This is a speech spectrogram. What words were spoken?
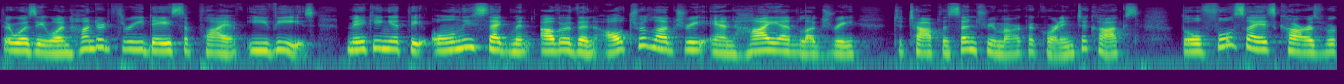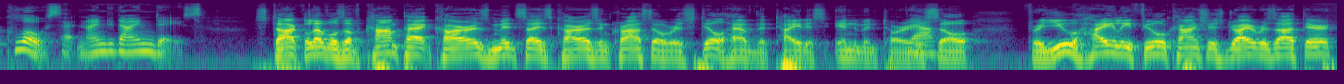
There was a 103 day supply of EVs, making it the only segment other than ultra luxury and high end luxury to top the century mark, according to Cox, though full size cars were close at 99 days. Stock levels of compact cars, midsize cars, and crossovers still have the tightest inventory. Yeah. So, for you highly fuel conscious drivers out there,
